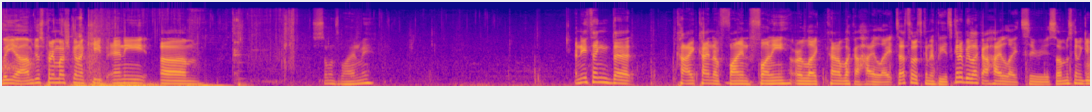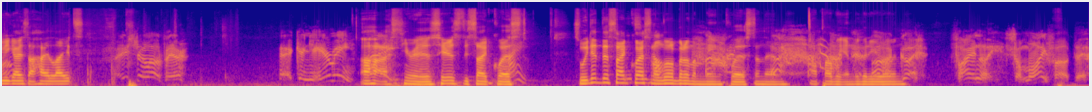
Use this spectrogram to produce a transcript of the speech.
But yeah, I'm just pretty much gonna keep any, um... Someone's behind me? Anything that I kind of find funny or like kind of like a highlight. That's what it's gonna be. It's gonna be like a highlight series. So I'm just gonna give you guys the highlights. Are you still out there? Hey, can you hear me? Aha, hey. here it is. Here's the side quest. Hi. So we did this side quest and a little bit of the main quest, and then I'll probably end the video. Oh, and... good. Finally, some life out there.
